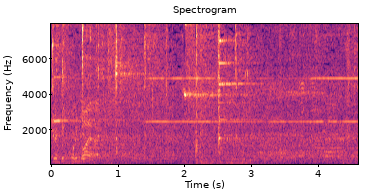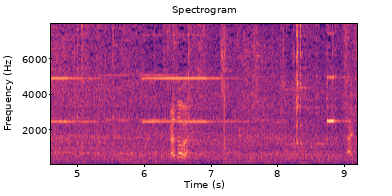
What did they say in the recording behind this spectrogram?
Бой. Готовы? Дальше.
